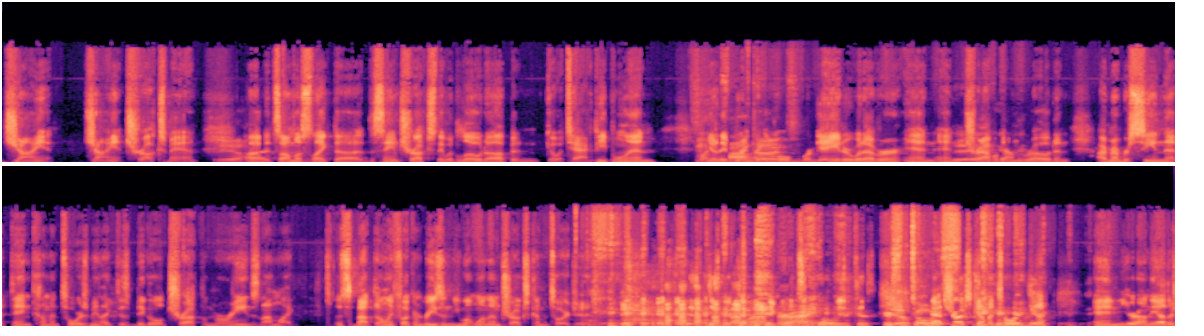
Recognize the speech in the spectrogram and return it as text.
giant, giant trucks, man. Yeah. Uh, it's almost like the the same trucks they would load up and go attack people in like you know, they bring like a whole brigade or whatever and and Yeah. travel down the road. And I remember seeing that thing coming towards me like this big old truck with Marines, and I'm like, it's about the only fucking reason you want one of them trucks coming towards you. Coming pick up some toys. Because Here's some that truck's coming towards you, and you're on the other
